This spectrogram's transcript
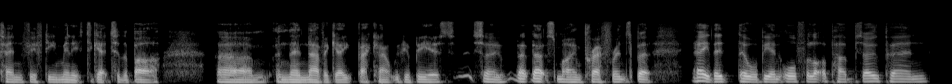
10, 15 minutes to get to the bar. Um, and then navigate back out with your beers. So that, that's my own preference. But hey, there, there will be an awful lot of pubs open,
